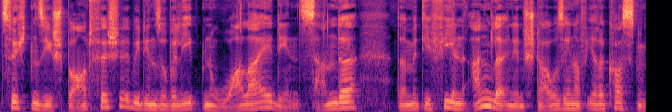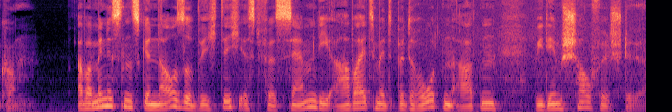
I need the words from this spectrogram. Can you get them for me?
züchten sie Sportfische wie den so beliebten Walleye, den Zander, damit die vielen Angler in den Stauseen auf ihre Kosten kommen. Aber mindestens genauso wichtig ist für Sam die Arbeit mit bedrohten Arten wie dem Schaufelstör.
